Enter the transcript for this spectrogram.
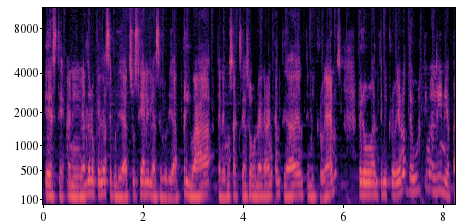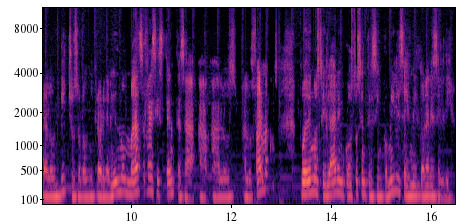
este, a nivel de lo que es la seguridad social y la seguridad privada, tenemos acceso a una gran cantidad de antimicrobianos, pero antimicrobianos de última línea para los bichos o los microorganismos más resistentes a, los fármacos pueden oscilar en costos entre 5 mil y 6 mil dólares el día,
